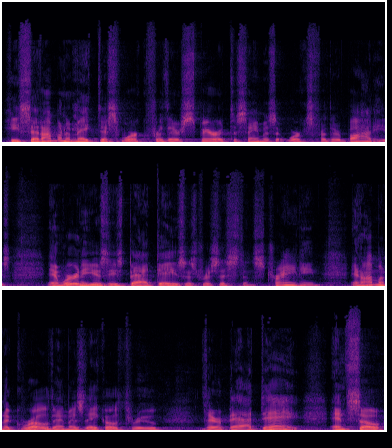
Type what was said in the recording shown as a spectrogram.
He said, I'm going to make this work for their spirit the same as it works for their bodies. And we're going to use these bad days as resistance training. And I'm going to grow them as they go through their bad day. And so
